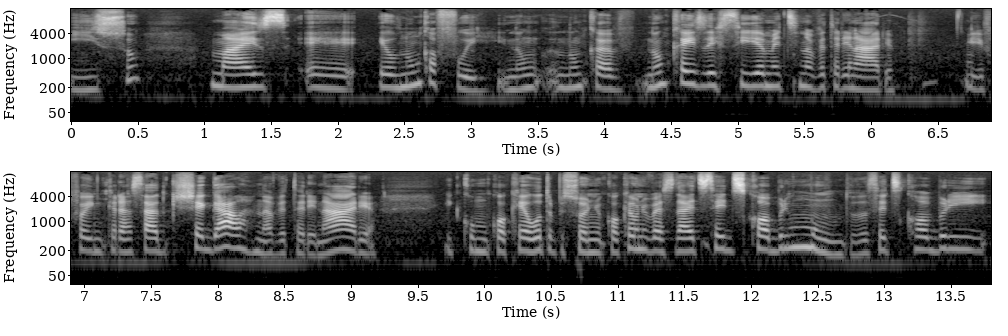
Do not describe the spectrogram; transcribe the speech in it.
isso. Mas é, eu nunca fui, nunca, nunca exerci a medicina veterinária. E foi engraçado que chegar na veterinária e como qualquer outra pessoa em qualquer universidade, você descobre um mundo, você descobre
